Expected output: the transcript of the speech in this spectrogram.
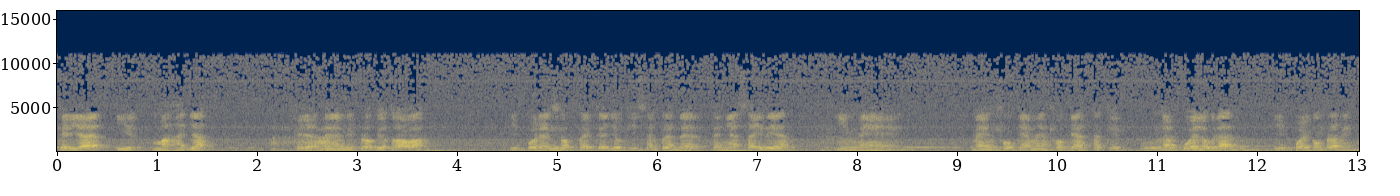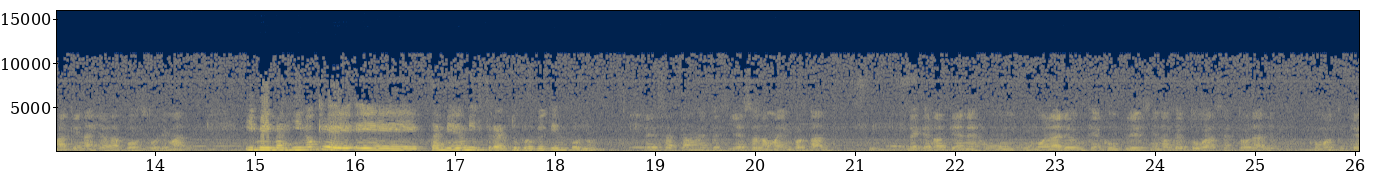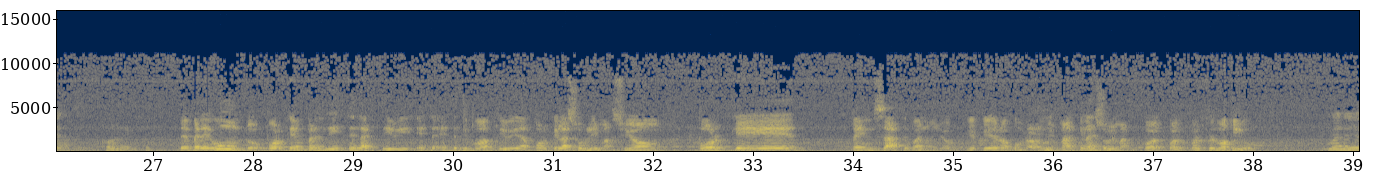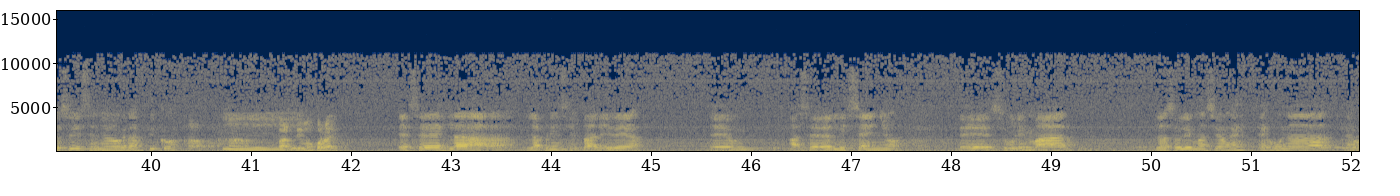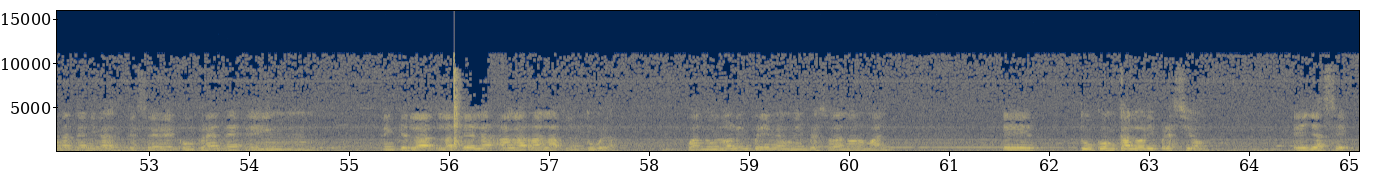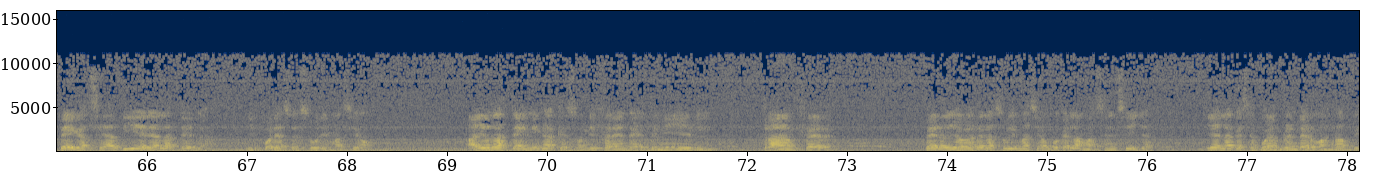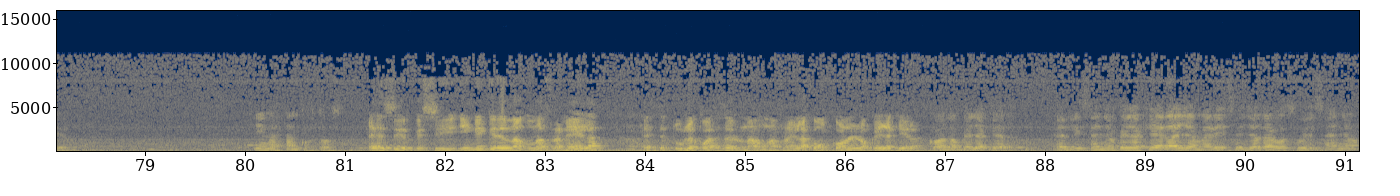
quería ir más allá, quería Ajá. tener mi propio trabajo y por eso Sí. fue que yo quise emprender, tenía esa idea y me, me enfoqué, me enfoqué hasta que la pude lograr y pude comprar mis máquinas y ahora puedo sublimar. Y me imagino que eh, también administrar tu propio tiempo, ¿no? Exactamente, y eso es lo más importante. Sí. de que no tienes un, un horario en que cumplir, sino que tú haces tu horario como tú quieras. Correcto. Te pregunto, ¿por qué emprendiste la activi- este, este tipo de actividad? ¿Por qué la sublimación? ¿Por qué pensaste, bueno, yo, yo quiero comprar mis máquinas y sublimar? ¿Cuál, cuál- cuál fue el motivo? Bueno, yo soy diseñador gráfico Ajá, y partimos por ahí. esa es la, la principal idea, eh, hacer el diseño, eh, sublimar. La sublimación es, es, una, es una técnica que se comprende en, en que la, la tela agarra la pintura. Cuando uno lo imprime en una impresora normal, eh, tú con calor y presión, ella se pega, se adhiere a la tela y por eso es sublimación. Hay otras técnicas que son diferentes, el vinil, transfer, pero yo agarré la sublimación porque es la más sencilla y es la que se puede emprender más rápido y no es tan costosa. Es decir, que si Inge quiere una, una franela, este, tú le puedes hacer una, una franela con, con lo que ella quiera. Con lo que ella quiera, el diseño que ella quiera, ella me dice, yo le hago su diseño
